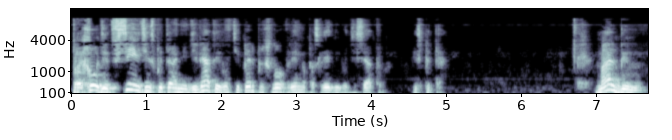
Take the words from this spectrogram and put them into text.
проходит все эти испытания девятые, и вот теперь пришло время последнего десятого испытания. Мальбин,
